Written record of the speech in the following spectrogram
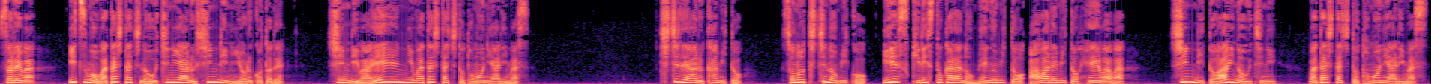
それはいつも私たちのうちにある真理によることで真理は永遠に私たちと共にあります。父である神とその父の御子イエス・キリストからの恵みと憐れみと平和は真理と愛のうちに私たちと共にあります。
